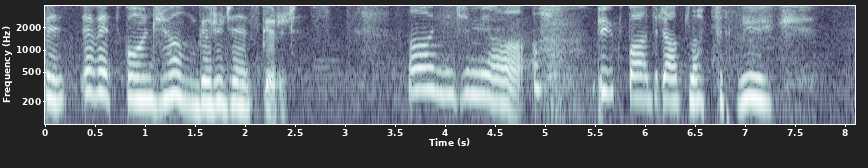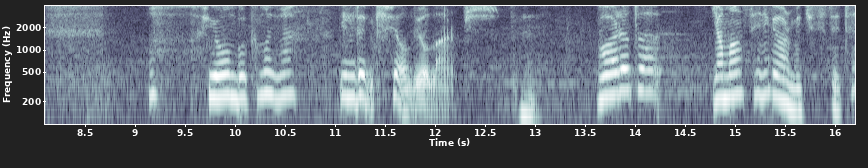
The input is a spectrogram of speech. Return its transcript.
Evet, evet boncuğum göreceğiz, göreceğiz. Anneciğim ya. ah, Büyük badire atlattık, büyük. Ah, Yoğun bakıma da günde bir kişi alıyorlarmış. Bu arada Yaman seni görmek istedi.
